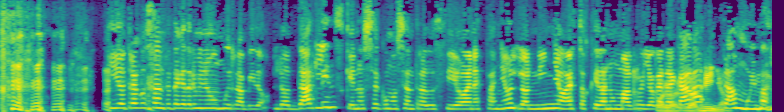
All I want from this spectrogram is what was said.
Y otra cosa antes de que terminemos muy rápido. Los darlings, que no sé cómo se han traducido en español, los niños estos que dan un mal rollo que te los- dan muy mal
